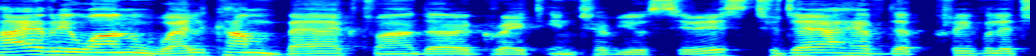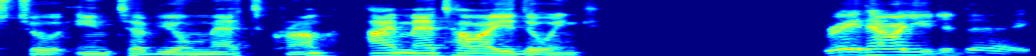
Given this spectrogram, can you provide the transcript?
Hi everyone, welcome back to another great interview series. Today I have the privilege to interview Matt Crump. Hi Matt, how are you doing? Great, how are you today?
